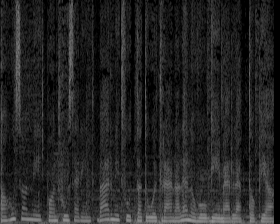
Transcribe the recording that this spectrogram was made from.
A 24.20 szerint bármit futtat ultrán a Lenovo Gamer laptopja.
